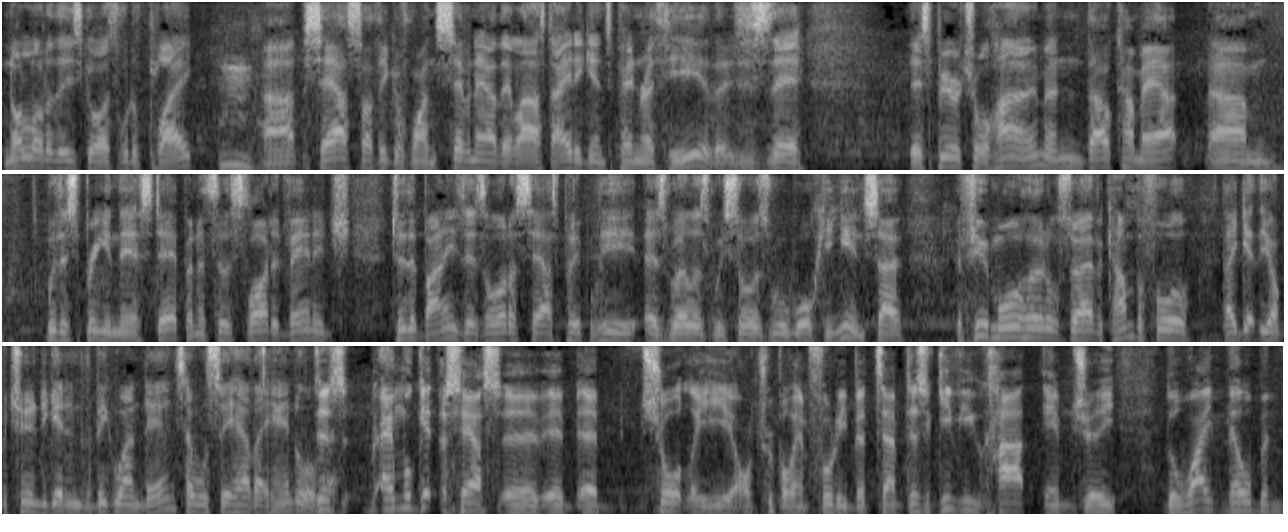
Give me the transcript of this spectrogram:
not a lot of these guys would have played. Uh, South, I think, have won seven out of their last eight against Penrith here. This is their their spiritual home, and they'll come out um, with a spring in their step, and it's a slight advantage to the Bunnies. There's a lot of South people here as well as we saw as we are walking in, so a few more hurdles to overcome before they get the opportunity to get into the big one, Dan. So we'll see how they handle it. Does, and we'll get the South uh, uh, uh, shortly here on Triple M Footy, but um, does it give you heart, MG, the way Melbourne,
